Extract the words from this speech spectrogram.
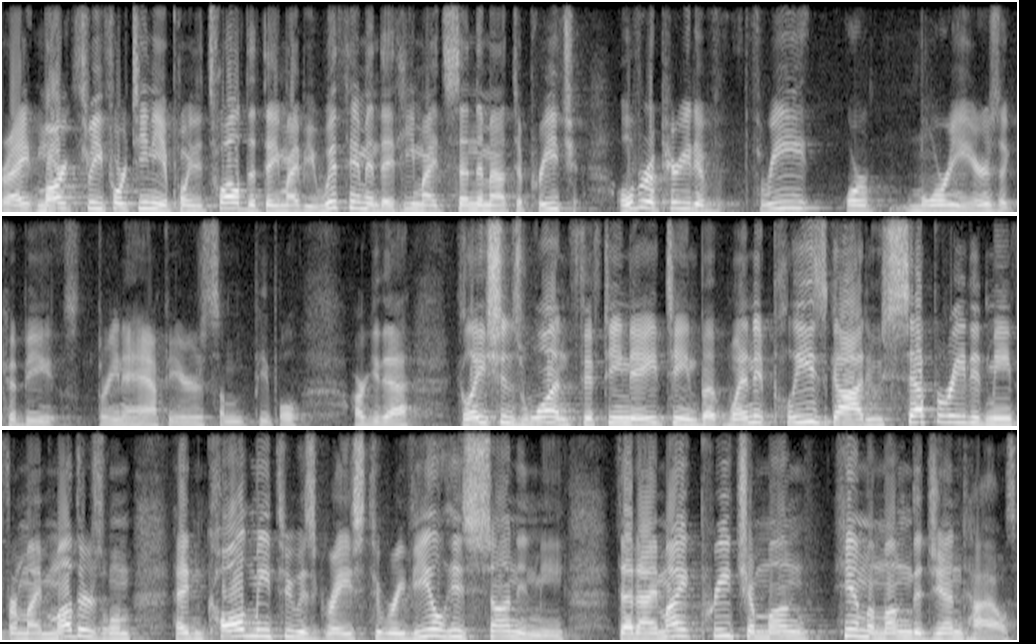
right? Mark 3.14 he appointed 12 that they might be with him and that he might send them out to preach. Over a period of three or more years it could be three and a half years some people argue that. Galatians 1 15 to 18 but when it pleased god who separated me from my mother's womb and called me through his grace to reveal his son in me that i might preach among him among the gentiles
